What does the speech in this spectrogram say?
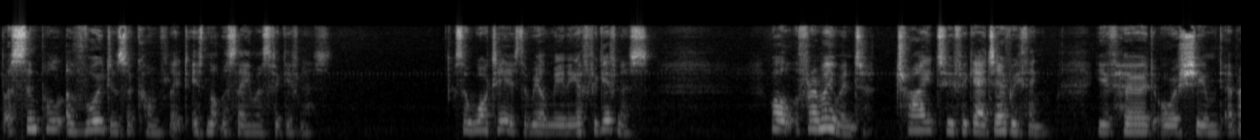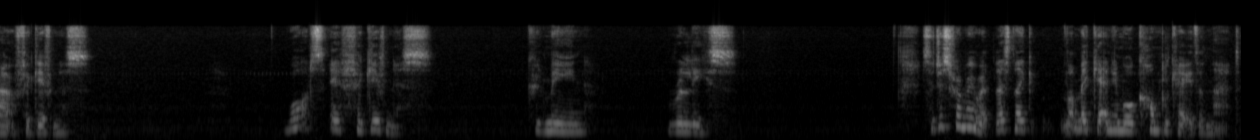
but simple avoidance of conflict is not the same as forgiveness. So, what is the real meaning of forgiveness? Well, for a moment, try to forget everything you've heard or assumed about forgiveness. What if forgiveness could mean release. So just for a moment, let's make, not make it any more complicated than that.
